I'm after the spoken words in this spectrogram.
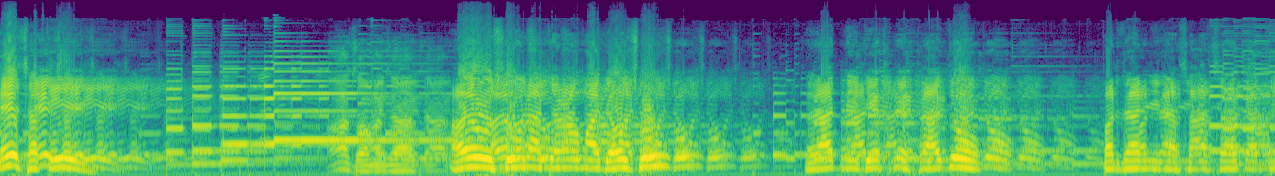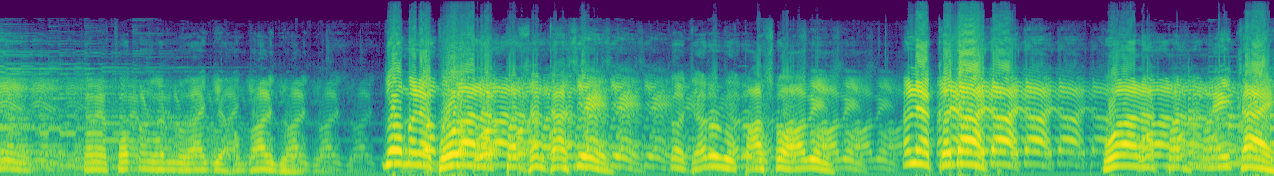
એ સતી હવે હું શિવના ચરણોમાં જાઉં છું. રાજની દેખરેખ રાખજો પ્રધાનજીના સાથ સહકારથી. તમે કોકણગઢનું રાજ્ય સંભાળજો. જો મને ભોળાનાથ પસંદ થશે તો જરૂર હું પાછો આવીશ. અને કદાચ ભોળાનાથ પસંદ નહીં થાય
